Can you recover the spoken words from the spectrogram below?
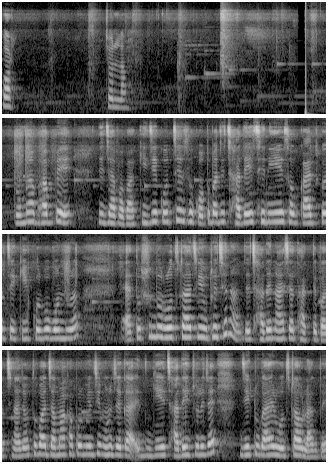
পড়। চললাম। তোমরা ভাববে যে, যা বাবা, কী যে করছে? সব কত বাজে ছাদে এসে নিয়ে সব কাজ করছে, কী করব বন্ধুরা? এত সুন্দর রোদটা আজকে উঠেছে না, যে ছাদে না এসে থাকতে পারছে না। যতবার জামা কাপড় মেলছি, মনে হচ্ছে গায়ে গিয়ে ছাদেই চলে যায়, যে একটু গায়ে রোদটাও লাগবে।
